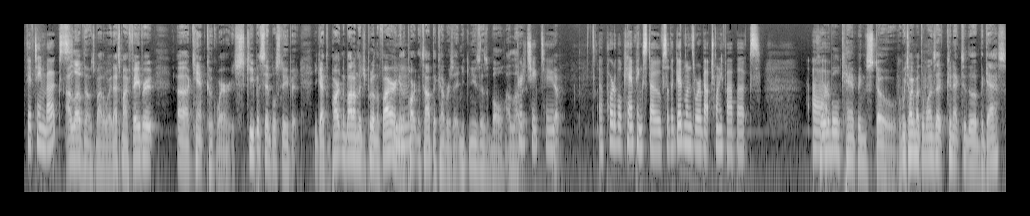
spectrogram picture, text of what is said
15 bucks. I love those, by the way. That's my favorite uh, camp cookware. Just keep it simple, stupid. You got the part in the bottom that you put on the fire, and you got the part in the top that covers it, and you can use it as a bowl. I love Mm-hmm. Pretty cheap too. Yep. A portable camping stove. So the good ones were about 25 bucks. Uh, Portable camping stove. Are we talking about the ones that connect to the the gas?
